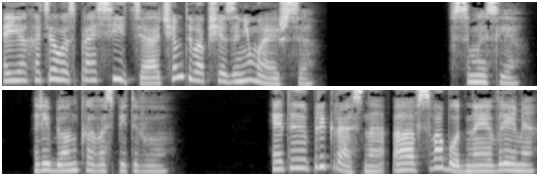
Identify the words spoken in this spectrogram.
«Я хотела спросить, а чем ты вообще занимаешься?» «В смысле? Ребенка воспитываю». «Это прекрасно, а в свободное время?»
